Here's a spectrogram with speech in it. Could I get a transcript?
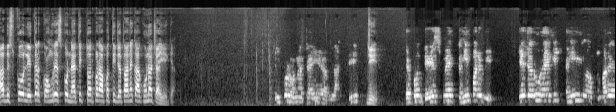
अब इसको लेकर कांग्रेस को नैतिक तौर पर आपत्ति जताने का हक होना चाहिए क्या? बिल्कुल होना चाहिए अभिलाष जी जी। देखो देश में कहीं पर भी ये ज़रूर है कि कहीं हमारे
